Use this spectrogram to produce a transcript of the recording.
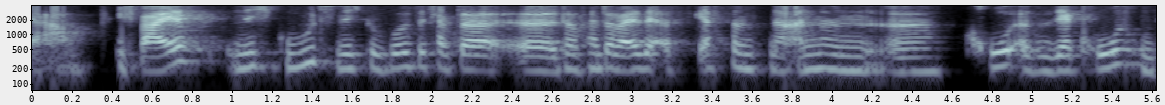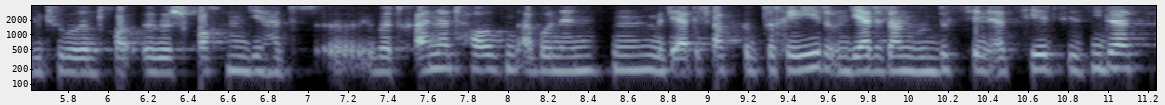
Ja, ich weiß, nicht gut, nicht gesund. Ich habe da äh, interessanterweise erst gestern mit einer anderen, äh, also sehr großen YouTuberin äh, gesprochen, die hat äh, über 300.000 Abonnenten, mit der hatte ich was gedreht und die hatte dann so ein bisschen erzählt, wie sie das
